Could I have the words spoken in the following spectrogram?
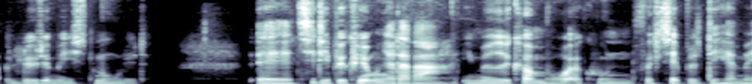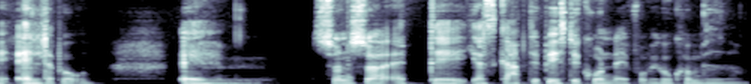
og lytte mest muligt øh, til de bekymringer, der var i mødekom, hvor jeg kunne. For eksempel det her med alderbogen. Øh, sådan så, at øh, jeg skabte det bedste grundlag for, at vi kunne komme videre.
